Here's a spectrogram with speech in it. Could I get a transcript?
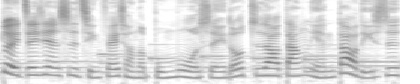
对这件事情非常的不陌生，也都知道当年到底是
